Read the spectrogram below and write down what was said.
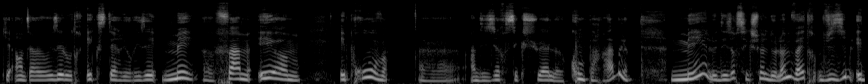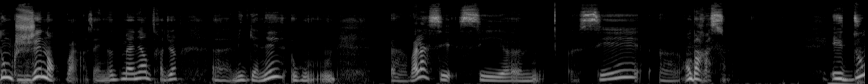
qui est intériorisée, l'autre extériorisée, mais femmes et hommes éprouvent euh, un désir sexuel comparable, mais le désir sexuel de l'homme va être visible et donc gênant. Voilà, c'est une autre manière de traduire euh, ou euh, voilà, c'est embarrassant. Et donc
